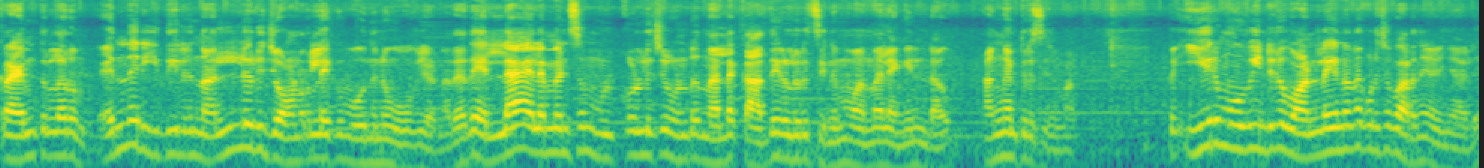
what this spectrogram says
ക്രൈം ത്രില്ലറും എന്ന രീതിയിൽ നല്ലൊരു ജോണറിലേക്ക് പോകുന്ന മൂവിയാണ്. അതായത് എല്ലാ എലമെന്റ്സും ഉൾക്കൊള്ളിച്ചുകൊണ്ട് നല്ല കഥയുള്ളൊരു സിനിമ വന്നാൽ എങ്ങനെ ഉണ്ടാവും? അങ്ങനത്തെ ഒരു സിനിമ. ഇപ്പം ഈ ഒരു മൂവിന്റെ ഒരു വൺ ലൈനറിനെ കുറിച്ച് പറഞ്ഞു കഴിഞ്ഞാൽ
